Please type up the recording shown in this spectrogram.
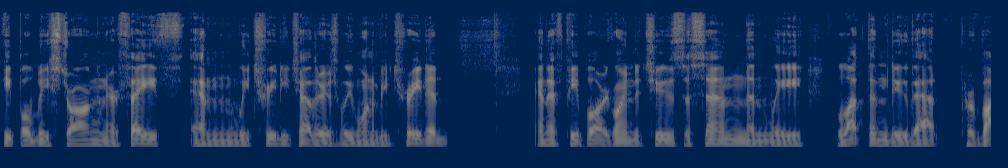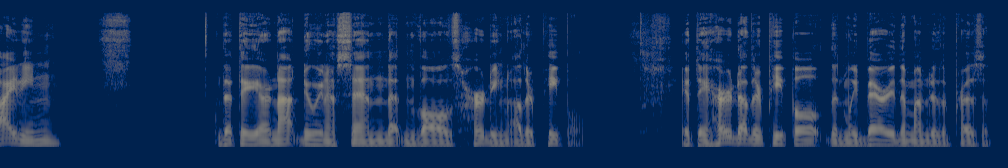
people be strong in their faith and we treat each other as we want to be treated. And if people are going to choose to sin, then we let them do that, providing that they are not doing a sin that involves hurting other people. If they hurt other people, then we bury them under the prison.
